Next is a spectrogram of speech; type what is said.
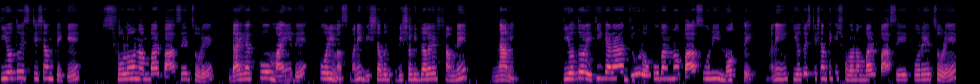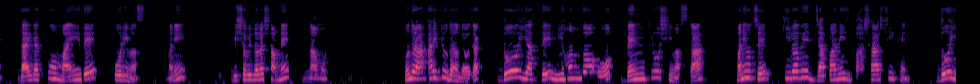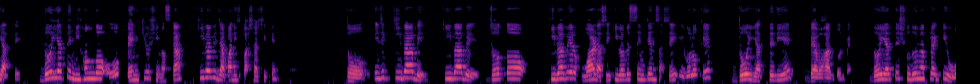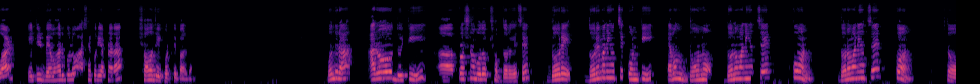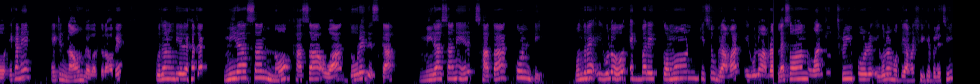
কিয়োতো স্টেশন থেকে ষোলো নাম্বার বাসে চড়ে দাইগাক্কু মায়েদে পরিমাস মানে বিশ্ববিদ্যালয়ের সামনে নামি। কিয়োতো একিকারা জু রকুবান্ন বাসুনি নত্তে। মানে কিয়োতো স্টেশন থেকে ষোলো নম্বর বাসে করে চড়ে দাইগাক্কু মাইদে পরিমাস মানে বিশ্ববিদ্যালয়ের সামনে নামুন। বন্ধুরা, আরেকটি উদাহরণ দেওয়া যাক। দো ইয়াতে নিহঙ্গ ও বেনকিও শিমাস্কা মানে হচ্ছে কীভাবে জাপানিজ ভাষা শিখেন। দো ইয়াতে দো ইয়াতে নিহঙ্গ ও বেনকিও শিমাস্কা কীভাবে জাপানিজ ভাষা শিখেন? তো এই যে কীভাবে কীভাবে যত, কীভাবে ওয়ার্ড আছে কীভাবে সেন্টেন্স আছে এগুলোকে দই ইয়াত্তে দিয়ে ব্যবহার করবেন। দই ইয়াত্তে শুধুমাত্র একটি ওয়ার্ড এটির ব্যবহারগুলো আশা করি আপনারা সহজেই করতে পারবেন। বন্ধুরা, আরও দুইটি প্রশ্নবোধক শব্দ রয়েছে। দোরে দোরে মানে হচ্ছে কোনটি এবং দোনো দোনো মানে হচ্ছে কোন? দোনো মানে হচ্ছে কোন তো এখানে একটি নাউন ব্যবহার করা হবে। উদাহরণ দিয়ে দেখা যাক। মিরাসান নো খাসা ওয়া দোরে দেস্কা মিরাসানের ছাতা কোনটি? বন্ধুরা, এগুলো একবারে কমন কিছু গ্রামার এগুলো আমরা lesson one two three four এগুলোর মধ্যে আমরা শিখে ফেলেছি।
